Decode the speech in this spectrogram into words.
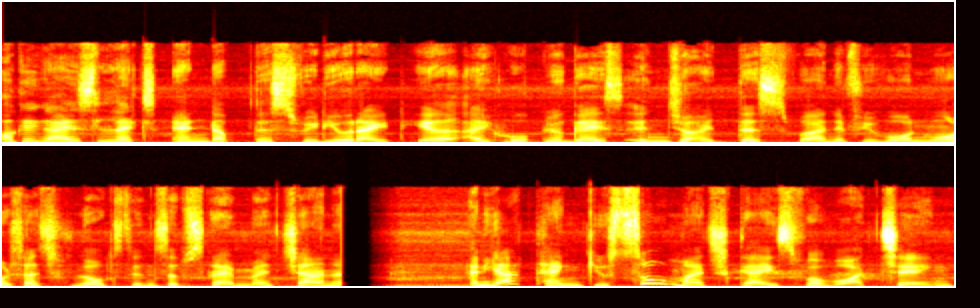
okay guys let's end up this video right here. I hope you guys enjoyed this one. If you want more such vlogs then subscribe my channel. And yeah thank you so much guys for watching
